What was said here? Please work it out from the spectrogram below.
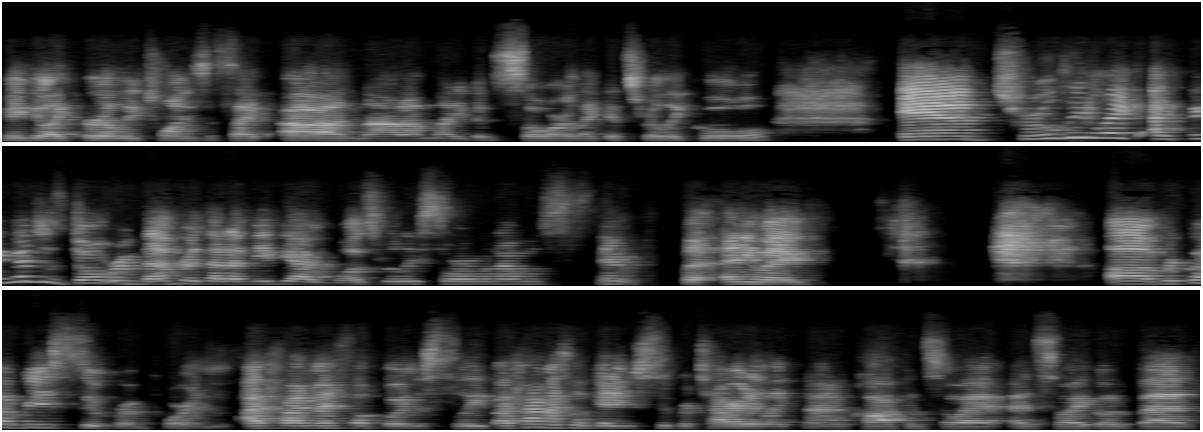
maybe like early 20s, it's like ah, nah, I'm not even sore. Like it's really cool. And truly, like I think I just don't remember that I maybe I was really sore when I was. But anyway, uh, recovery is super important. I find myself going to sleep. I find myself getting super tired at like nine o'clock, and so I and so I go to bed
